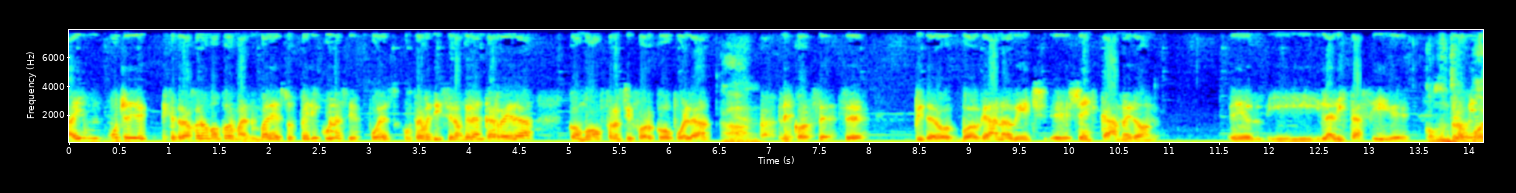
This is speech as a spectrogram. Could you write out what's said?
hay muchos directores que trabajaron con Corman en varias de sus películas y después justamente hicieron gran carrera, como Francis Ford Coppola, Ah, Scorsese, Peter Bogdanovich, eh, James Cameron, eh, y, y la lista sigue. Como un Lo mismo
